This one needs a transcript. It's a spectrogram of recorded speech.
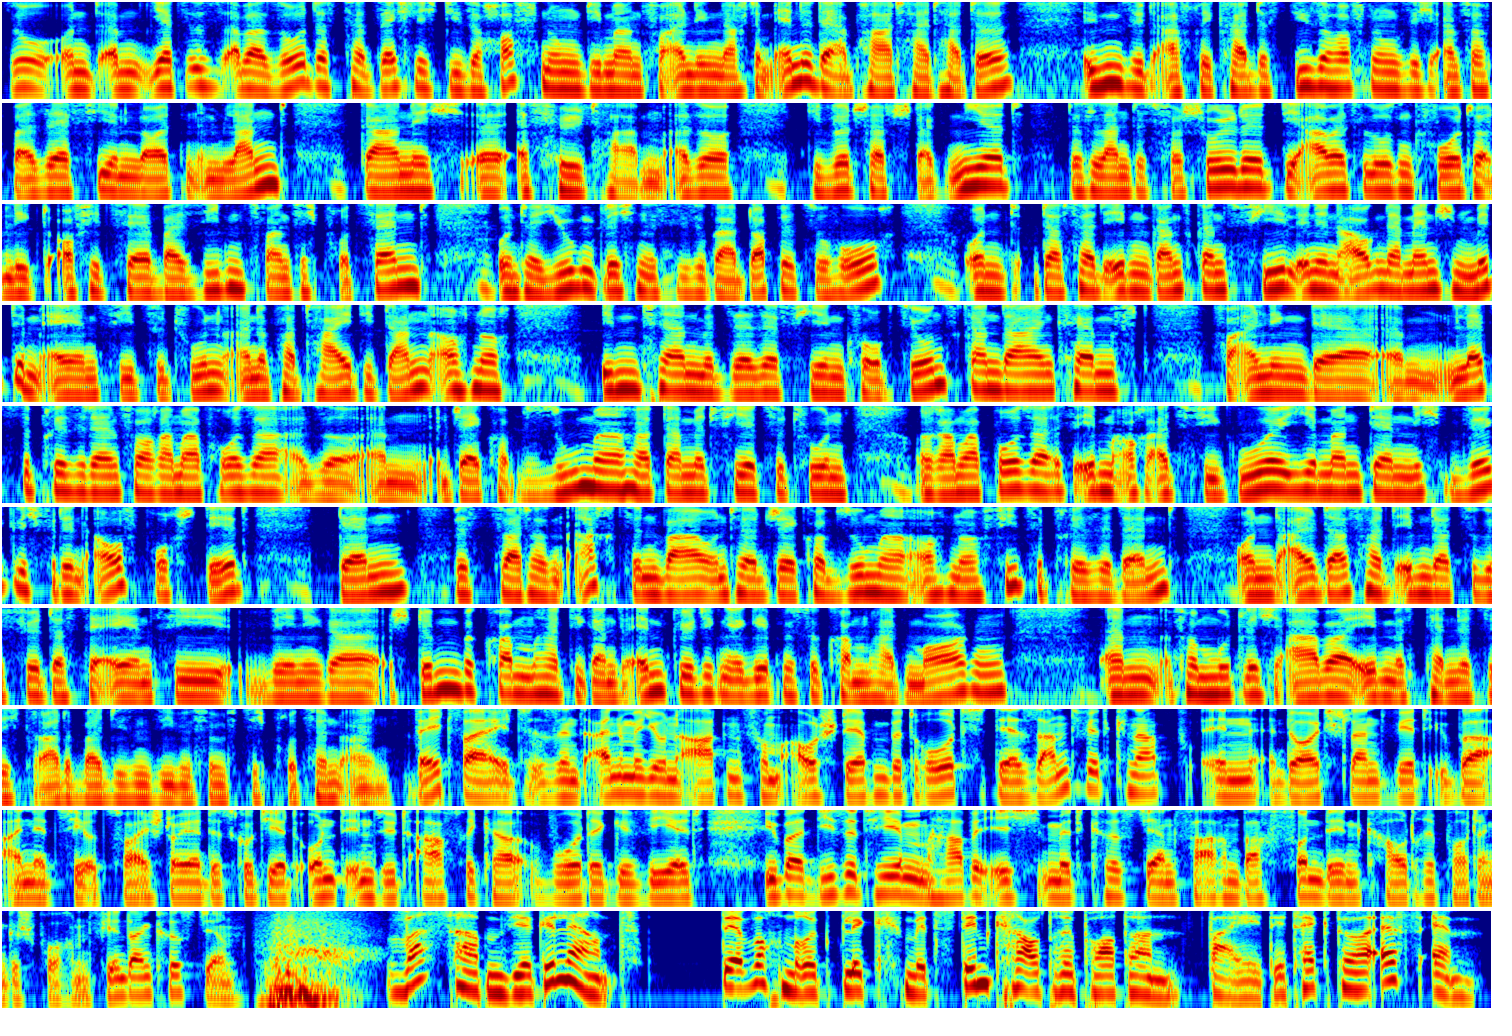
So, und ähm, jetzt ist es aber so, dass tatsächlich diese Hoffnung, die man vor allen Dingen nach dem Ende der Apartheid hatte in Südafrika, dass diese Hoffnungen sich einfach bei sehr vielen Leuten im Land gar nicht äh, erfüllt haben. Also die Wirtschaft stagniert, das Land ist verschuldet, die Arbeitslosenquote liegt offiziell bei 27 Prozent. Unter Jugendlichen ist sie sogar doppelt so hoch. Und das hat eben ganz, ganz viel in den Augen der Menschen mit dem ANC zu tun. Eine Partei, die dann auch noch intern mit sehr, sehr vielen Korruptionsskandalen kämpft. Vor allen Dingen der ähm, letzte letzte Präsident vor Ramaphosa, also ähm, Jacob Zuma hat damit viel zu tun. Und Ramaphosa ist eben auch als Figur jemand, der nicht wirklich für den Aufbruch steht, denn bis 2018 war unter Jacob Zuma auch noch Vizepräsident. Und all das hat eben dazu geführt, dass der ANC weniger Stimmen bekommen hat. Die ganz endgültigen Ergebnisse kommen halt morgen ähm, vermutlich, aber eben es pendelt sich gerade bei diesen 57 Prozent ein. Weltweit sind eine Million Arten vom Aussterben bedroht. Der Sand wird knapp. In Deutschland wird über eine eine CO2-Steuer diskutiert und in Südafrika wurde gewählt. Über diese Themen habe ich mit Christian Fahrenbach von den Krautreportern gesprochen. Vielen Dank, Christian. Was haben wir gelernt? Der Wochenrückblick mit den Krautreportern bei Detektor FM.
